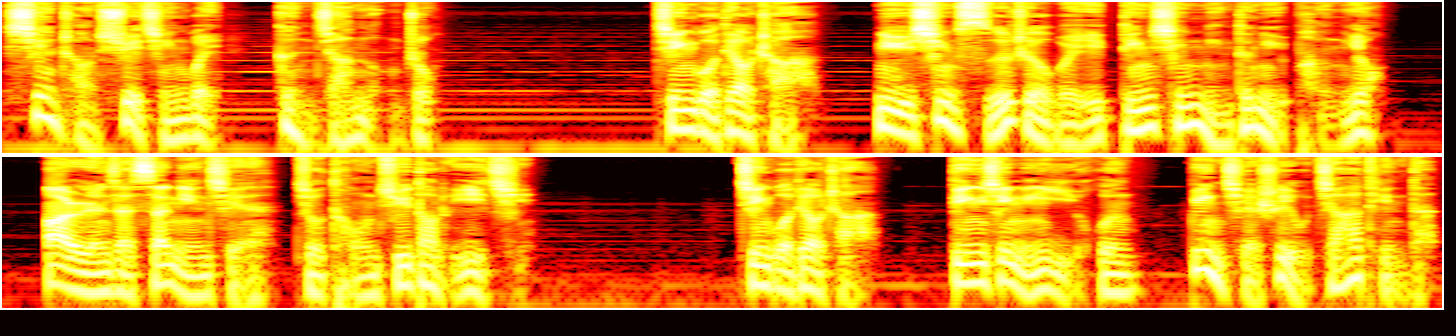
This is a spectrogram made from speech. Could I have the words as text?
现场血腥味更加浓重。经过调查，女性死者为丁新明的女朋友，二人在三年前就同居到了一起。经过调查，丁新明已婚，并且是有家庭的，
